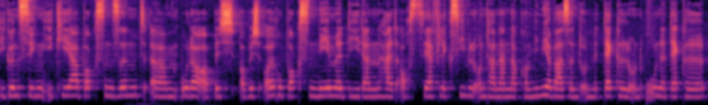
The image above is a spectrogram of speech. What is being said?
die günstigen IKEA-Boxen sind ähm, oder ob ich, ob ich Euro-Boxen nehme, die dann halt auch sehr flexibel untereinander kombinierbar sind und mit Deckel und ohne Deckel.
